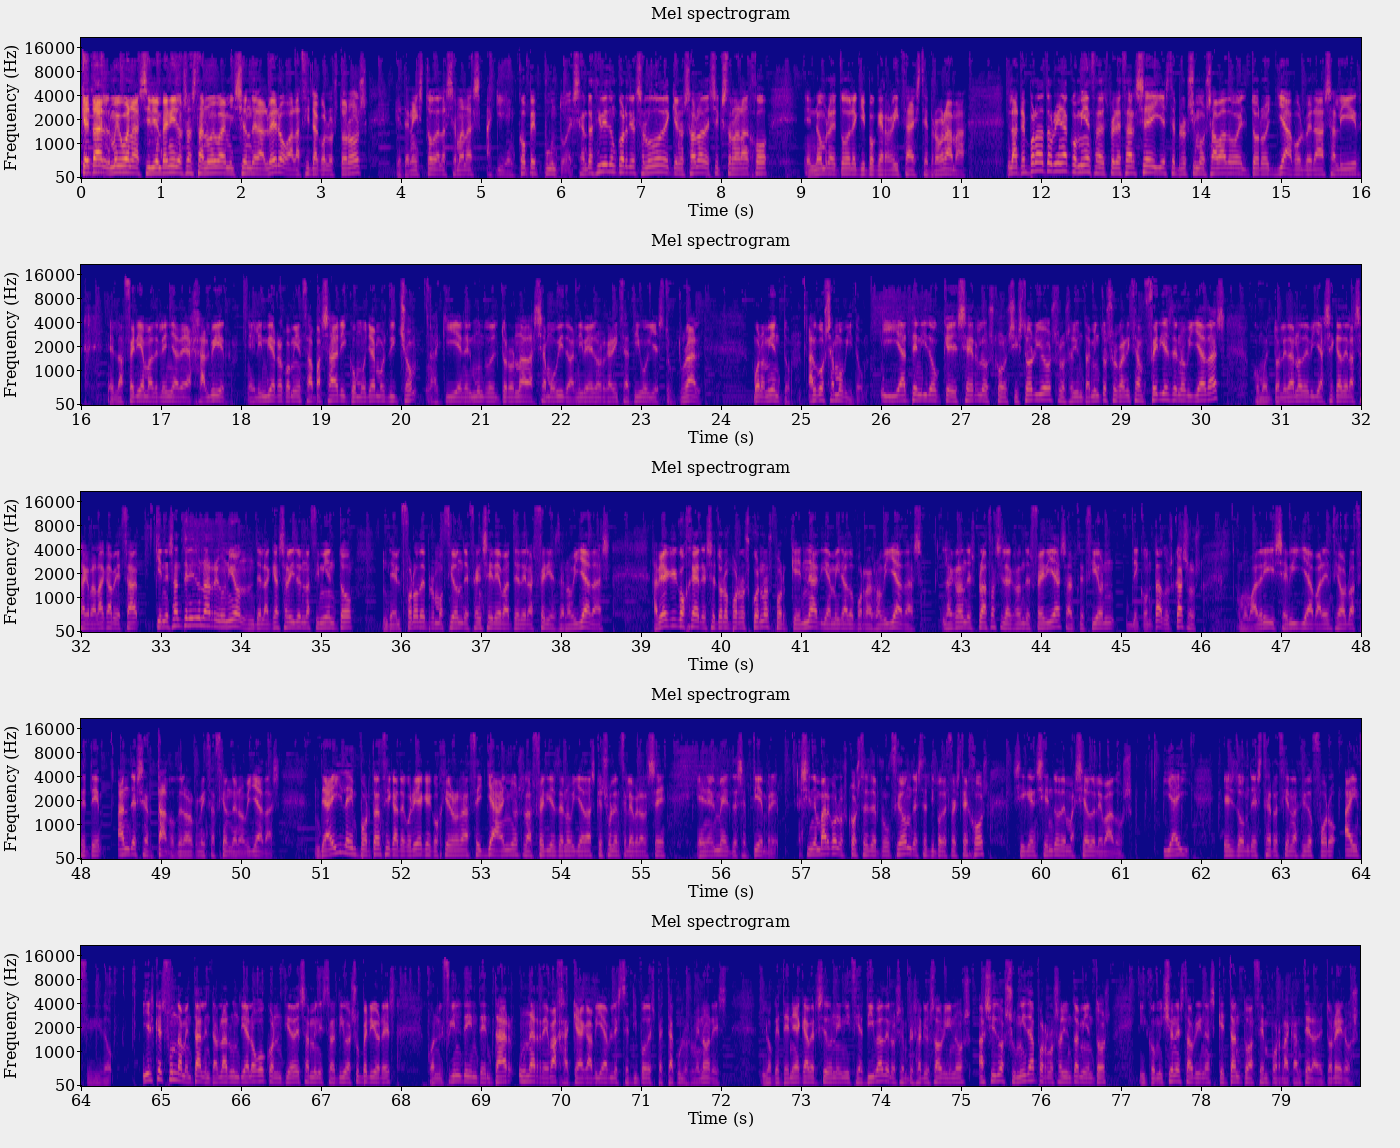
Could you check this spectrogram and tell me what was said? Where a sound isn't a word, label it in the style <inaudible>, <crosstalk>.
¿Qué tal? Muy buenas y bienvenidos a esta nueva emisión del Albero, a la cita con los toros, que tenéis todas las semanas aquí en cope.es. Han recibido un cordial saludo de quien nos habla de Sixto Naranjo en nombre de todo el equipo que realiza este programa. La temporada taurina comienza a desperezarse y este próximo sábado el toro ya volverá a salir en la feria madrileña de Ajalbir. El invierno comienza a pasar y como ya hemos dicho, aquí en el mundo del toro nada se ha movido a nivel organizativo y estructural. Bueno, miento, algo se ha movido y ha tenido que ser los consistorios, los ayuntamientos que organizan ferias de novilladas, como el toledano de Villaseca de la Sagra la Cabeza, quienes han tenido una reunión de la que ha salido el nacimiento del Foro de Promoción, Defensa y Debate de las Ferias de Novilladas. Había que coger ese toro por los cuernos porque nadie ha mirado por las novilladas. Las grandes plazas y las grandes ferias, a excepción de contados casos, como Madrid, Sevilla, Valencia o Albacete, han desertado de la organización de novilladas. De ahí la importancia y categoría que cogieron hace ya años las ferias de novilladas que suelen celebrarse en el mes de septiembre. Sin embargo, los costes de producción de este tipo de festejos siguen siendo demasiado elevados. Y ahí es donde este recién nacido foro ha incidido. Y es que es fundamental entablar un diálogo con entidades administrativas superiores con el fin de intentar una rebaja que haga viable este tipo de espectáculos menores. Lo que tenía que haber sido una iniciativa de los empresarios taurinos ha sido asumida por los ayuntamientos y comisiones taurinas que tanto hacen por la cantera de toreros.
